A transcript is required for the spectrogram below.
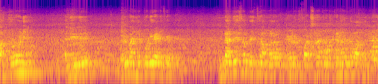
മക്രോണിയോ അല്ലെങ്കിൽ ഒരു മഞ്ഞപ്പൊടി കഴിക്കൊക്കെ ഇന്ന് അതേ സമയത്ത് നമ്മളെ കുട്ടികൾക്ക് ഭക്ഷണം കൊടുക്കണമെന്ന് പറഞ്ഞപ്പോൾ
